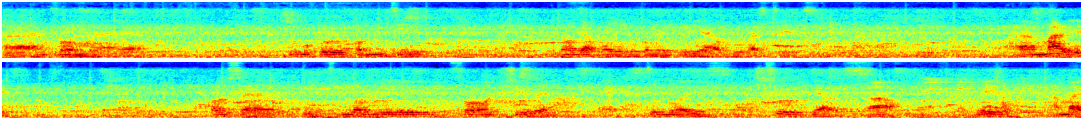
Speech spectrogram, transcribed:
Uh, I'm from uh, Lumukuru community, Northern Apollo community area of River State. I'm married, course, uh, with lovely four children, two boys, two girls. Wow. Amazing. And my,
